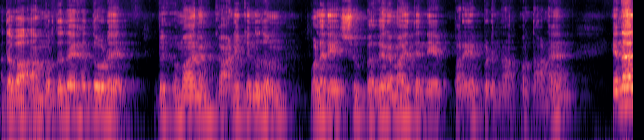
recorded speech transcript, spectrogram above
അഥവാ ആ മൃതദേഹത്തോട് ബഹുമാനം കാണിക്കുന്നതും വളരെ ശുഭകരമായി തന്നെ പറയപ്പെടുന്ന ഒന്നാണ്. എന്നാൽ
